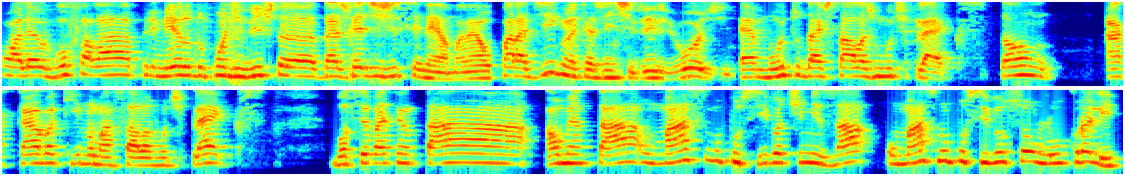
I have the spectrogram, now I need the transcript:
Olha, eu vou falar primeiro do ponto de vista das redes de cinema, né? O paradigma que a gente vive hoje é muito das salas multiplex. Então, acaba que numa sala multiplex você vai tentar aumentar o máximo possível, otimizar o máximo possível o seu lucro ali.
